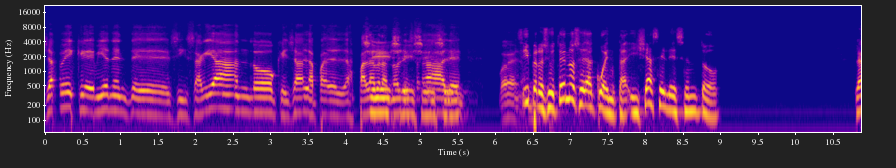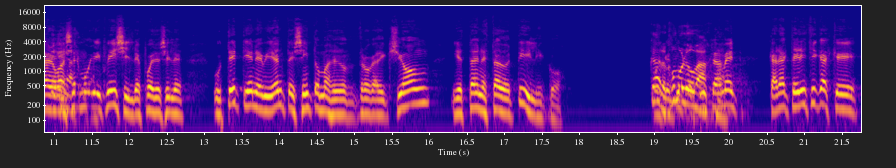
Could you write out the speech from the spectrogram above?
ya ve que vienen de, zigzagueando, que ya la las palabras Sí, no sí, le sí, salen. Sí. Bueno, Sí, pero si usted no se da cuenta y ya se le sentó, claro, va a ser muy difícil después decirle, usted tiene evidentes síntomas de drogadicción y está en estado etílico. claro, Porque ¿cómo lo baja? Justamente, características que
